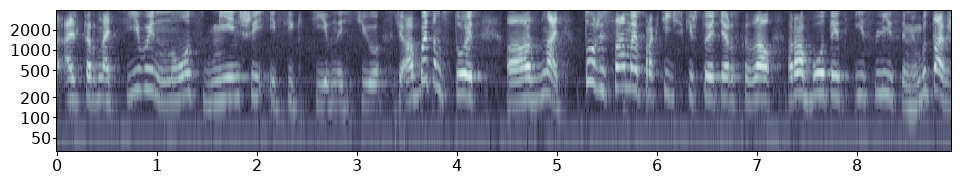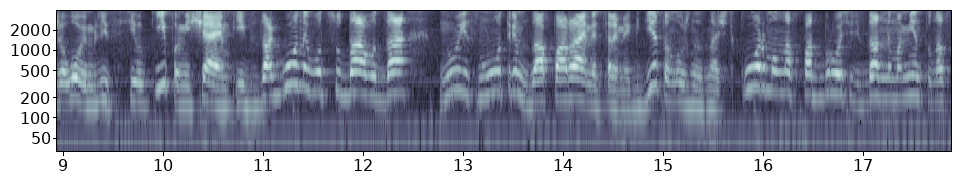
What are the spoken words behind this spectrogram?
являются альтернативой, но с меньшей эффективностью. Об этом стоит а, знать. То же самое практически, что я тебе рассказал, работает и с лисами. Мы также ловим лис в силки, помещаем их в загоны вот сюда вот, да, ну и смотрим за параметрами. Где-то нужно, значит, корм у нас подбросить. В данный момент у нас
